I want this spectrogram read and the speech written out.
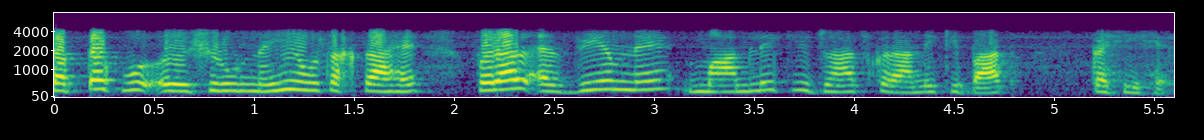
तब तक वो, शुरू नहीं हो सकता है। फ़िलहाल एसडीएम ने मामले की जाँच कराने की बात कही है।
